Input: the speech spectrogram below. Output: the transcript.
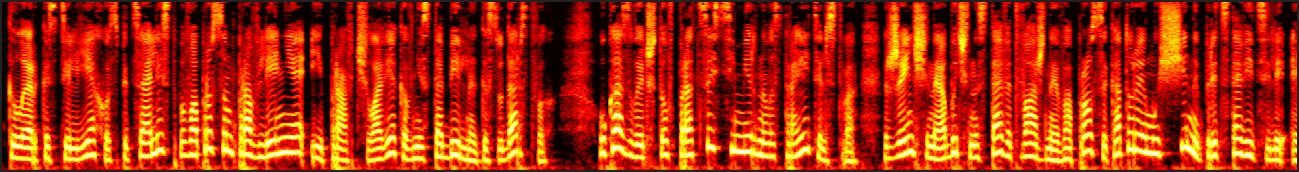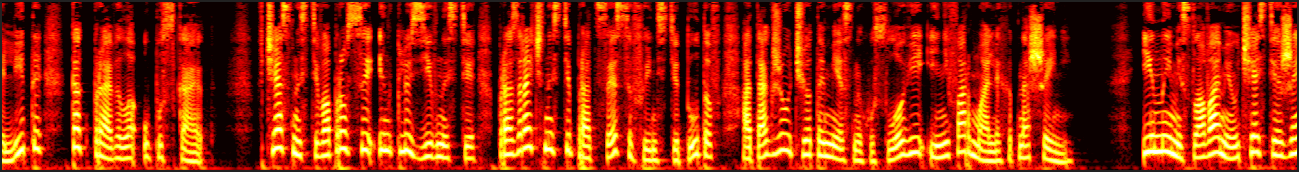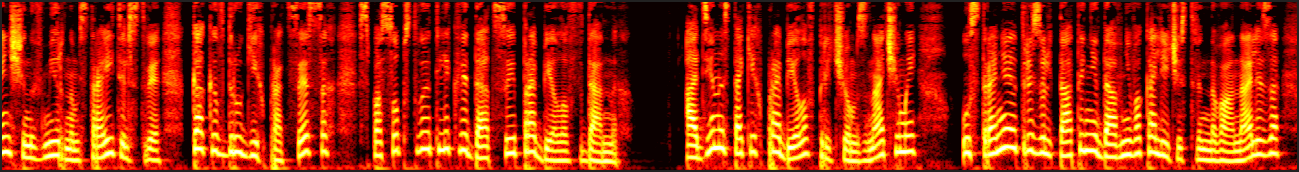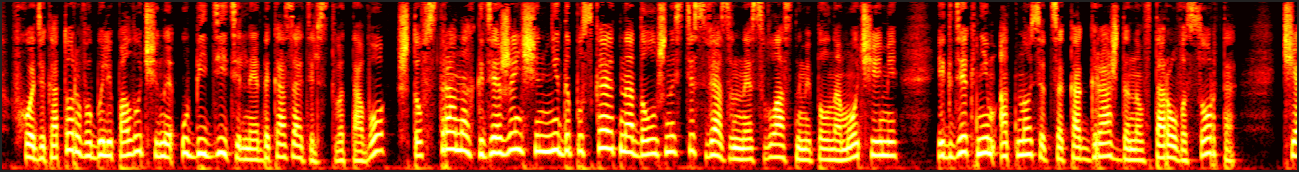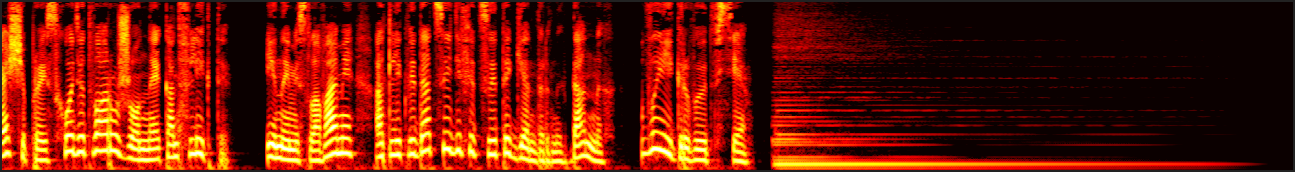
Клэр Кастильехо, специалист по вопросам правления и прав человека в нестабильных государствах, указывает, что в процессе мирного строительства женщины обычно ставят важные вопросы, которые мужчины, представители элиты, как правило, упускают. В частности, вопросы инклюзивности, прозрачности процессов и институтов, а также учета местных условий и неформальных отношений. Иными словами, участие женщин в мирном строительстве, как и в других процессах, способствует ликвидации пробелов в данных. Один из таких пробелов, причем значимый, устраняют результаты недавнего количественного анализа, в ходе которого были получены убедительные доказательства того, что в странах, где женщин не допускают на должности, связанные с властными полномочиями, и где к ним относятся как к гражданам второго сорта, чаще происходят вооруженные конфликты. Иными словами, от ликвидации дефицита гендерных данных выигрывают все.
